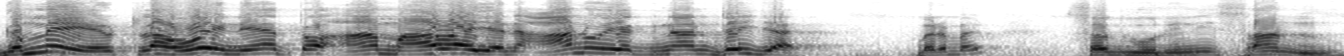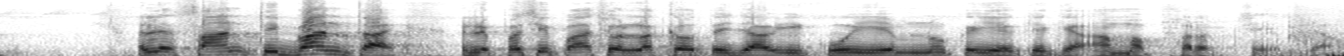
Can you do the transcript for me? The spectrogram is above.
ગમે એટલા હોય ને તો આમ આવાય અને આનું એક જ્ઞાન થઈ જાય. બરાબર? સદગુરુની શાનનું એટલે શાંતિ ભાન થાય. એટલે પછી પાછો લખવતે જાવ એ કોઈ એમ ન કહી શકે કે આમાં ફરક છે, એમ જાઓ.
